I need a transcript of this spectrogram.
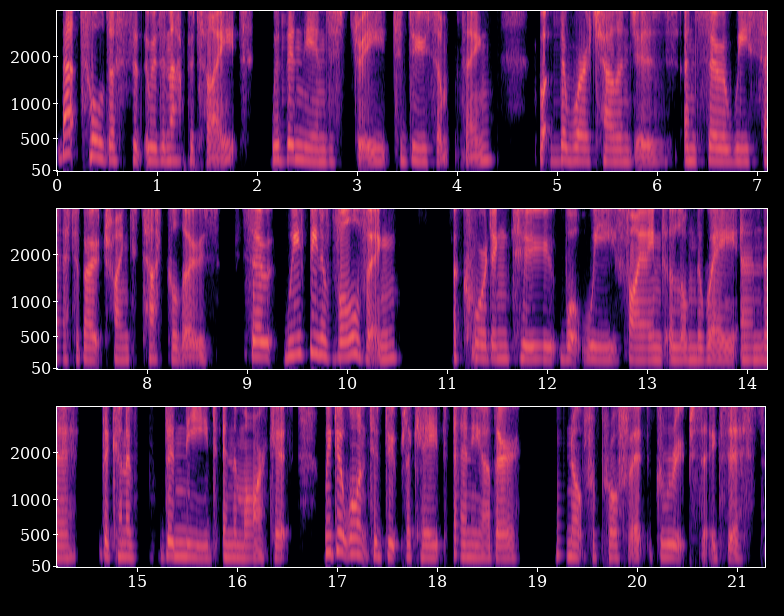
That told us that there was an appetite within the industry to do something, but there were challenges. And so we set about trying to tackle those. So we've been evolving according to what we find along the way and the the kind of the need in the market. We don't want to duplicate any other not for profit groups that exist.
